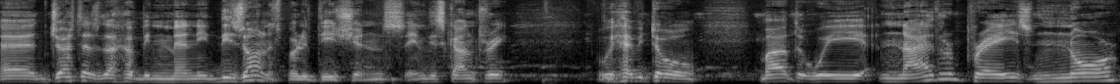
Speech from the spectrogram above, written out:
uh, just as there have been many dishonest politicians in this country, we have it all. But we neither praise nor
